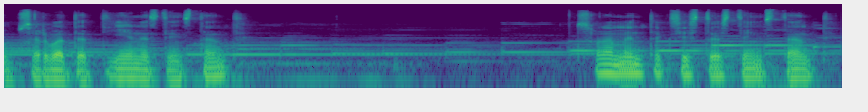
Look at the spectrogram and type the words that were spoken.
Obsérvate a ti en este instante. Solamente existe este instante.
